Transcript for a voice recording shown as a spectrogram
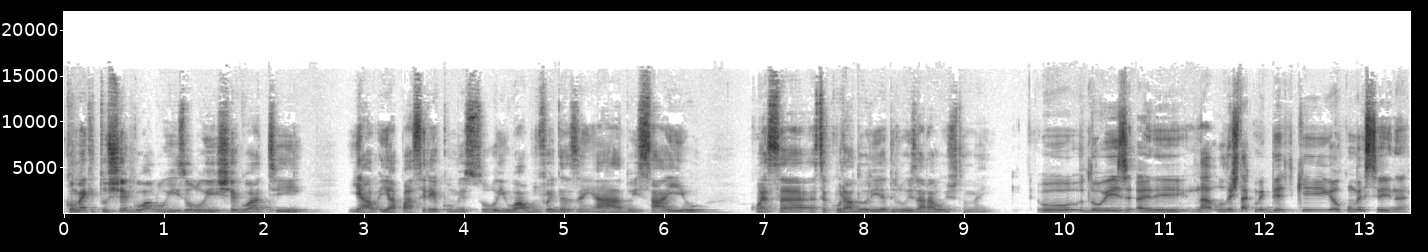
como é que tu chegou a Luiz, ou Luiz chegou a ti, e a, e a parceria começou, e o álbum foi desenhado e saiu com essa, essa curadoria de Luiz Araújo também? O Luiz, ele. Na, o Luiz tá comigo desde que eu comecei, né?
